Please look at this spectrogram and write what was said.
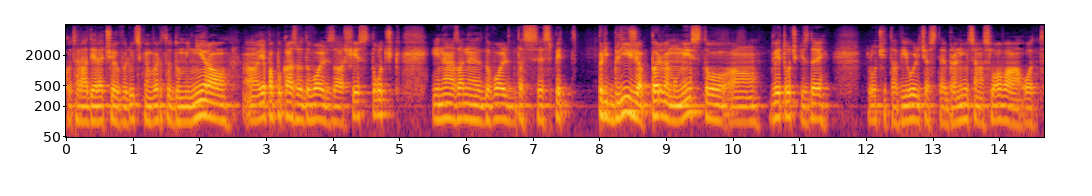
kot radi rečejo, v ljudskem vrtu dominiral. Uh, je pa pokazal dovolj za šest točk in ne na zadnje dovolj, da se spet približa prvemu mestu. Dve točki zdaj ločita vijoličaste branilce naslova od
